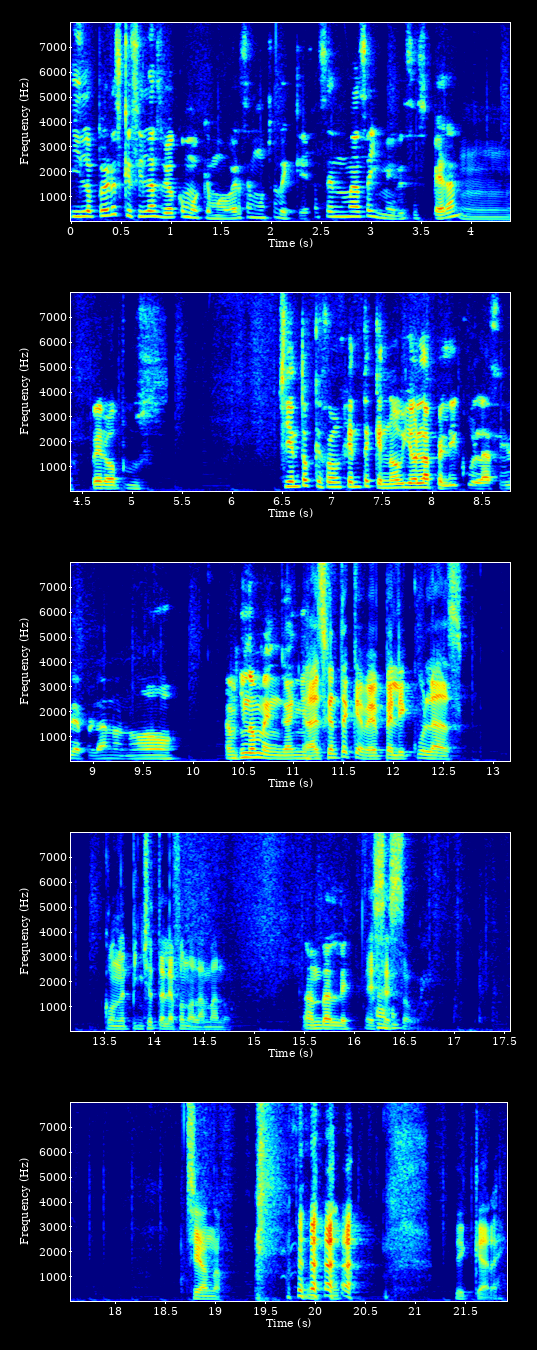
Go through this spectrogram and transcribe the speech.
y lo peor es que sí las veo como que moverse mucho de quejas en masa y me desesperan. Mm. Pero pues siento que son gente que no vio la película así de plano, no. A mí no me engaña. Es gente que ve películas con el pinche teléfono a la mano. Ándale. Es eso, güey. ¿Sí o no? sí, caray.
